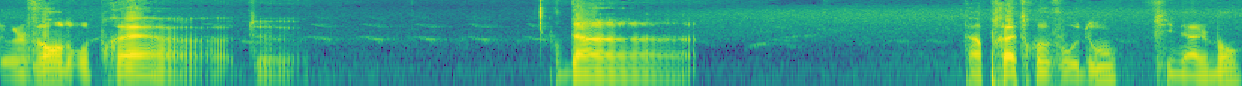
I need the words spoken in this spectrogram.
le, vendre auprès euh, de d'un d'un prêtre vaudou finalement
